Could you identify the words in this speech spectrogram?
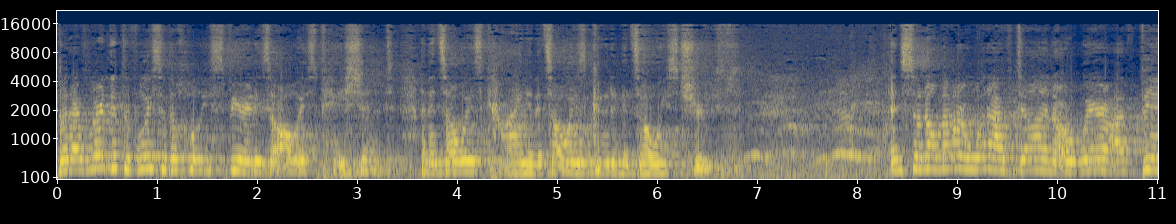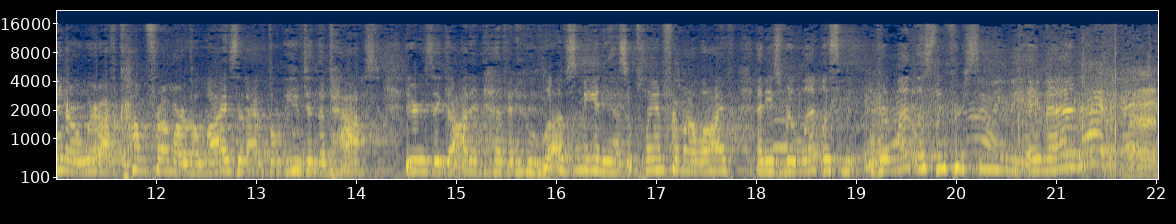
But I've learned that the voice of the Holy Spirit is always patient, and it's always kind, and it's always good, and it's always truth. And so, no matter what I've done, or where I've been, or where I've come from, or the lies that I've believed in the past, there is a God in heaven who loves me and He has a plan for my life, and He's relentless, relentlessly pursuing me. Amen? Amen.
